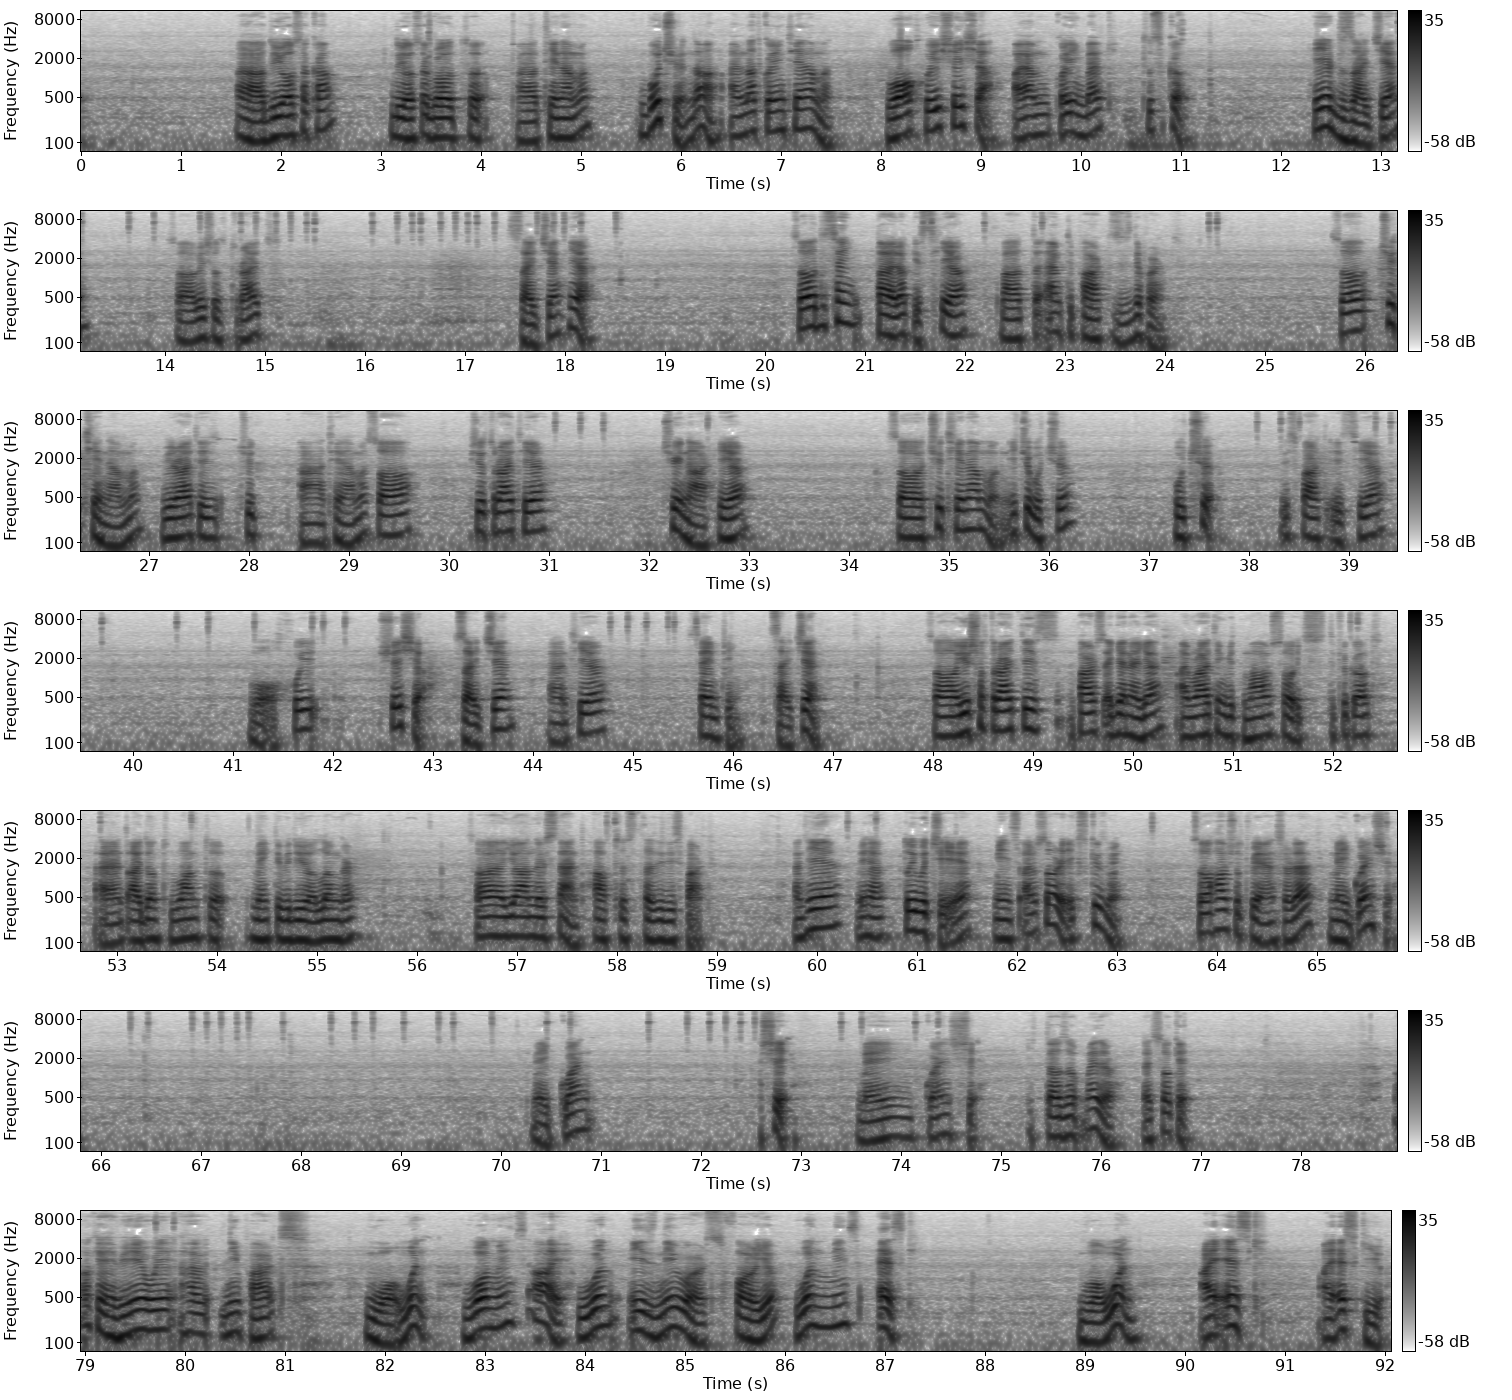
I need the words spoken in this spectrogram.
Uh, do you also come? Do you also go to uh, Tiananmen? Bu? No, I am not going Tiananmen. Wo hui. I am going back to school. Here the Zaijian. So we should write Zaijian here. So the same dialogue is here, but the empty part is different. So 去天安门 we write is 去啊天安门 so we should write here 去哪儿 here. So 去天安门你去不去？不去 this part is here. 我回学校再见 and here same thing 再见 so you should write these parts again and again. I'm writing with mouse so it's difficult and I don't want to make the video longer. so you understand how to study this part and here we have doibuchi means I'm sorry excuse me so how should we answer that? Meiguanshi. Meiguanshi. Meiguanshi. It doesn't matter. That's okay. Okay, here we have new parts. 我问 What means I. When is new words for you. When means ask. 我问 I ask. I ask you.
